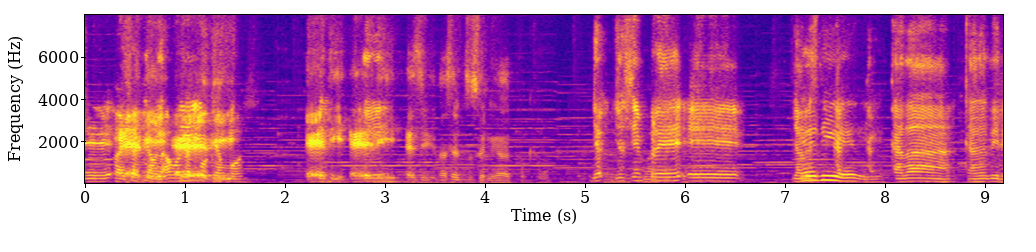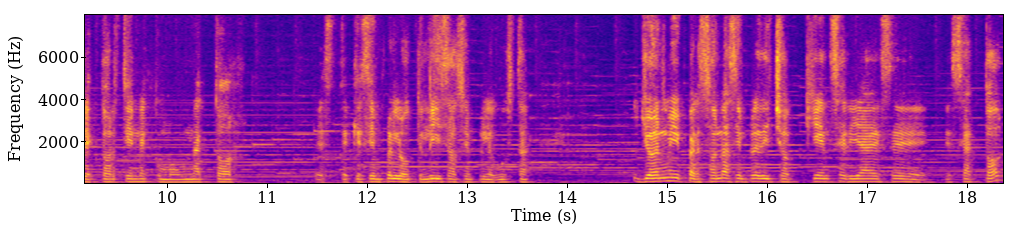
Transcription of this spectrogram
Eh, Ahorita que hablamos de Eddie. Pokémon. Eddie, Eddie. Va a ser tu sonido de Pokémon. yo, yo siempre. eh, ya ves, Eddie, ca- Eddie. Cada, cada director tiene como un actor este, que siempre lo utiliza o siempre le gusta. Yo en mi persona siempre he dicho quién sería ese, ese actor.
